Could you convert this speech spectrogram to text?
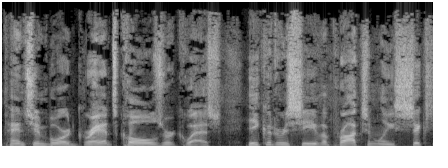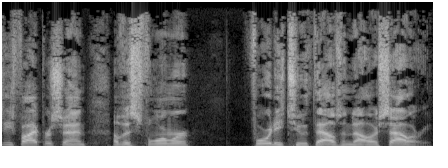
pension board grants Coel's request, he could receive approximately 65% of his former $42,000 salary.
